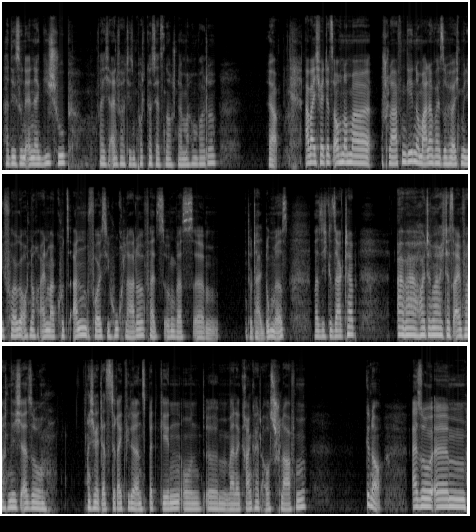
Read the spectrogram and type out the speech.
hatte ich so einen Energieschub, weil ich einfach diesen Podcast jetzt noch schnell machen wollte. Ja, aber ich werde jetzt auch noch mal schlafen gehen. Normalerweise höre ich mir die Folge auch noch einmal kurz an, bevor ich sie hochlade, falls irgendwas ähm, total dumm ist, was ich gesagt habe. Aber heute mache ich das einfach nicht. Also ich werde jetzt direkt wieder ins Bett gehen und ähm, meine Krankheit ausschlafen. Genau. Also ähm,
